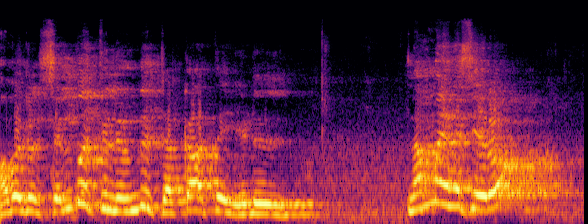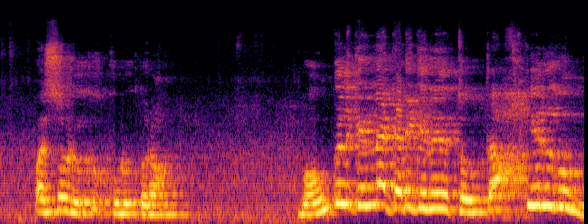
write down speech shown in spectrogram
அவர்கள் செல்வத்திலிருந்து ஜக்காத்தை எடு. நம்ம என்ன செய்கிறோம் வசூலுக்கு கொடுக்குறோம். இப்போ உங்களுக்கு என்ன கிடைக்குது? துத்தா இருக்கும்.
